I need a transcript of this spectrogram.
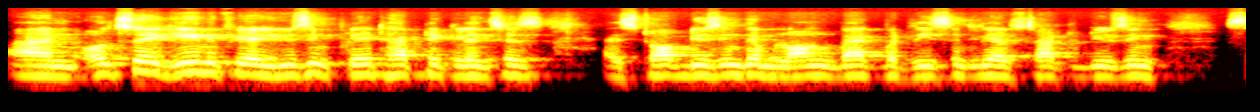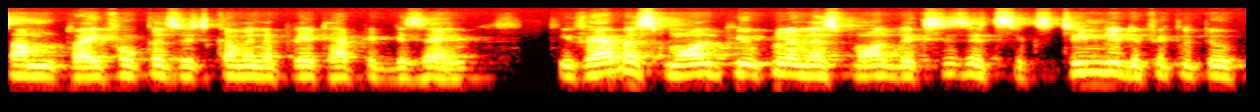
And also, again, if you are using plate haptic lenses, I stopped using them long back, but recently I've started using some trifocals which come in a plate haptic design. If you have a small pupil and a small rhexis, it's extremely difficult to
